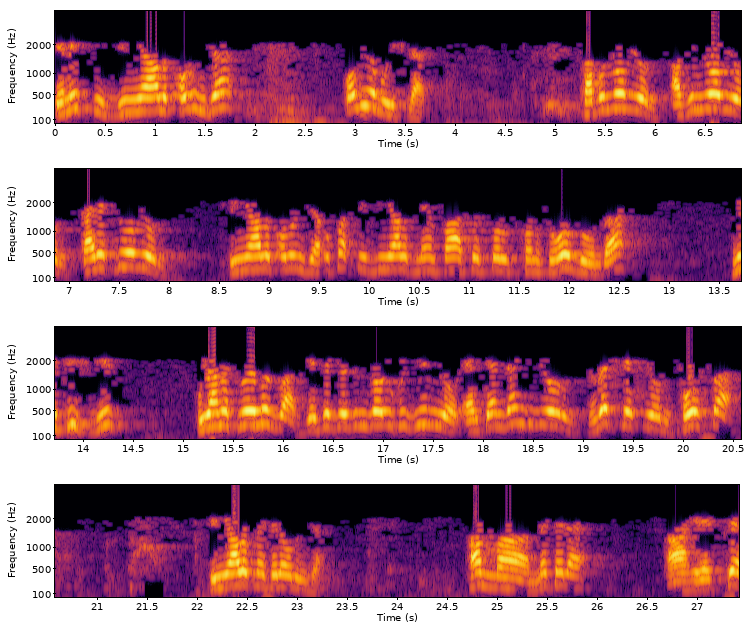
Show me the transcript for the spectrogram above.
Demek ki dünyalık olunca oluyor bu işler. Sabırlı oluyoruz, azimli oluyoruz, gayretli oluyoruz. Dünyalık olunca, ufak bir dünyalık menfaat söz konusu olduğunda müthiş bir uyanıklığımız var. Gece gözümüze uyku girmiyor. Erkenden gidiyoruz. Nöbet bekliyoruz. Soğukta. Dünyalık mesele olunca. Ama mesele ahirette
